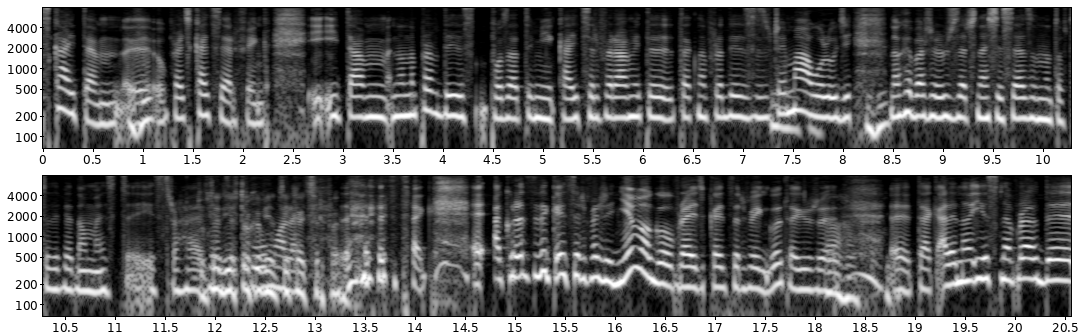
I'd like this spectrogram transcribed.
z e, Mhm. uprawiać kitesurfing. I, I tam no naprawdę jest poza tymi kitesurferami to tak naprawdę jest zazwyczaj Mhm. mało ludzi. Mhm. No chyba, że już zaczyna się sezon, no to wtedy wiadomo jest, jest trochę To wtedy jest trochę tłumu, więcej ale- kitesurferów. tak. Akurat wtedy kitesurferzy nie mogą uprawiać kitesurfingu, także... Aha. Tak, ale no jest naprawdę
